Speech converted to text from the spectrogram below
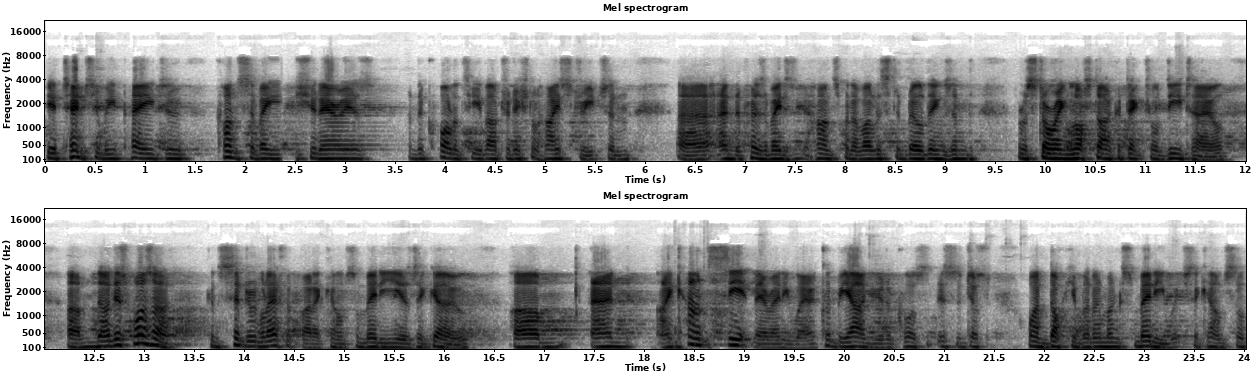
the attention we pay to conservation areas and the quality of our traditional high streets and uh, and the preservation enhancement of our listed buildings and restoring lost architectural detail. Um, now, this was a considerable effort by the council many years ago, um, and I can't see it there anywhere. It could be argued, of course, that this is just one document amongst many which the council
